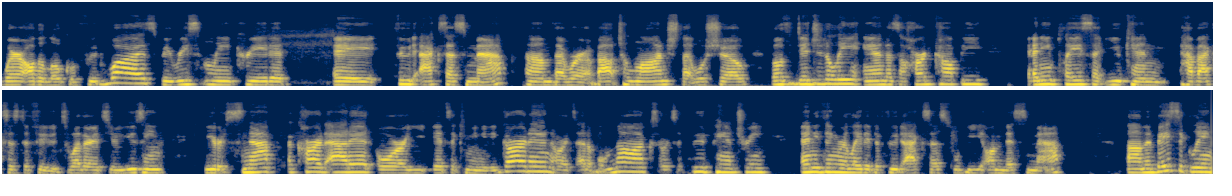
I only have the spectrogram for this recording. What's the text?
where all the local food was. We recently created a food access map um, that we're about to launch that will show both digitally and as a hard copy any place that you can have access to foods, whether it's you're using you snap a card at it, or it's a community garden, or it's Edible Knox, or it's a food pantry. Anything related to food access will be on this map. Um, and basically,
